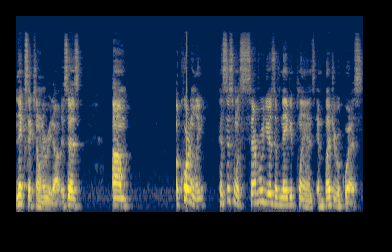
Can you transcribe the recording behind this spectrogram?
Next section I want to read out. It says, um, accordingly, consistent with several years of Navy plans and budget requests,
